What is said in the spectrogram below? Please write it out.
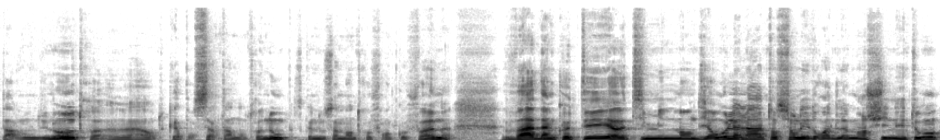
parlons d'une autre, en tout cas pour certains d'entre nous, parce que nous sommes entre francophones, va d'un côté timidement dire, oh là là, attention les droits de l'homme en Chine et tout,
